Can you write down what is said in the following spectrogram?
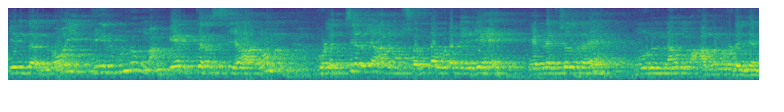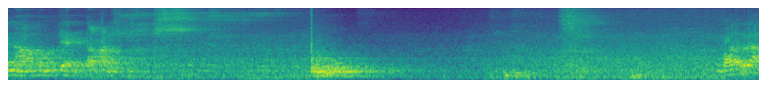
இந்த நோய் தீர்வுன்னு மங்கேற்கரசியாரும் குளச்சரையாரும் சொன்ன உடனேயே என்ன சொல்றேன் முன்னம் அவனுடைய நாமம் கேட்டான். வர்றா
